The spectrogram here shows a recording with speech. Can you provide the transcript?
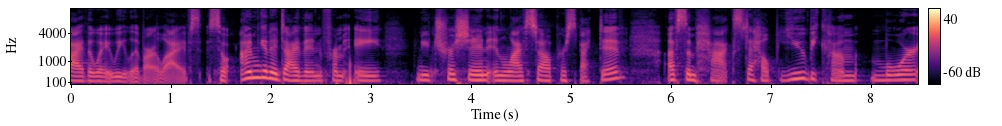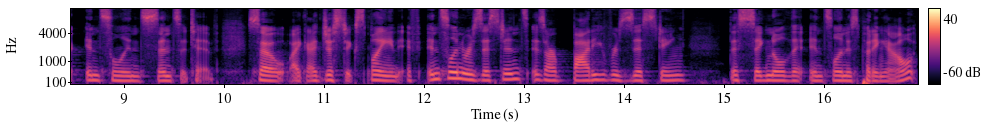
by the way we live our lives. So, I'm going to dive in from a nutrition and lifestyle perspective of some hacks to help you become more insulin sensitive. So, like I just explained, if insulin resistance is our body resisting the signal that insulin is putting out,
